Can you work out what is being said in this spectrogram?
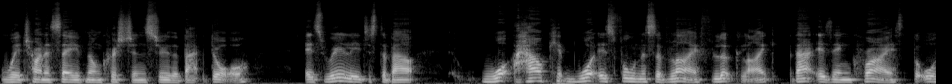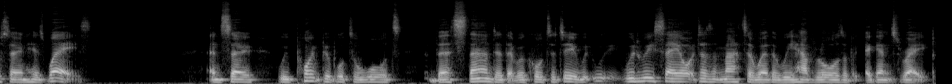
we're trying to save non-Christians through the back door. It's really just about what how what is fullness of life look like? That is in Christ, but also in His ways. And so we point people towards the standard that we're called to do. Would we say, oh, it doesn't matter whether we have laws against rape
